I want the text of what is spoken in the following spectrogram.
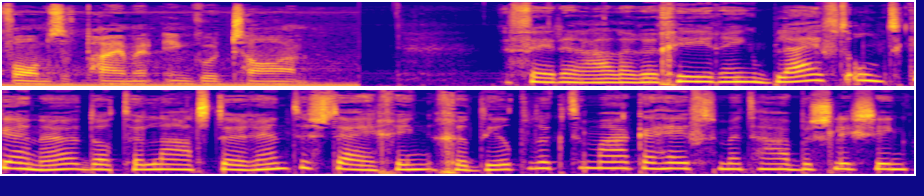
forms of payment in good time. De federale regering blijft ontkennen dat de laatste rentestijging gedeeltelijk te maken heeft met haar beslissing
